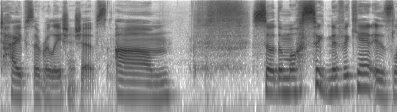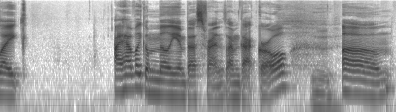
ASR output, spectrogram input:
types of relationships. Um, so the most significant is like I have like a million best friends. I'm that girl. Mm. Um,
